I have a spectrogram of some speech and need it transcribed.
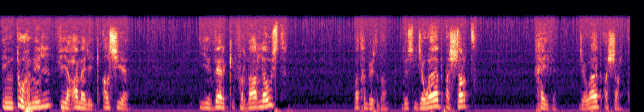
In tuhmil fi amalik. Als je je werk verwaarloost, wat gebeurt er dan? Dus jawab al-shart geven. Jawab al-shart.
